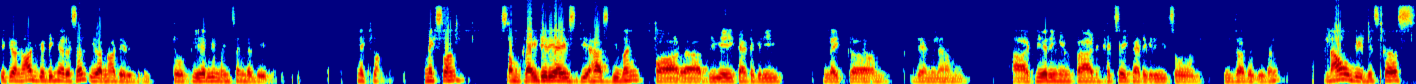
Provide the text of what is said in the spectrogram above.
If you are not getting a result, you are not eligible. So clearly mention the date. Next one. Next one. Some criteria is has given for uh, BA category, like um, then um, uh, hearing impaired, HI category. So these are the given. Now we discuss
